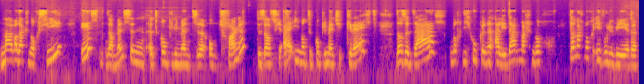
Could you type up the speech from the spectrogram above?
Maar wat ik nog zie, is dat mensen het compliment uh, ontvangen. Dus als je, iemand een complimentje krijgt, dat ze daar nog niet goed kunnen... Allee, daar mag nog dat mag nog evolueren.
